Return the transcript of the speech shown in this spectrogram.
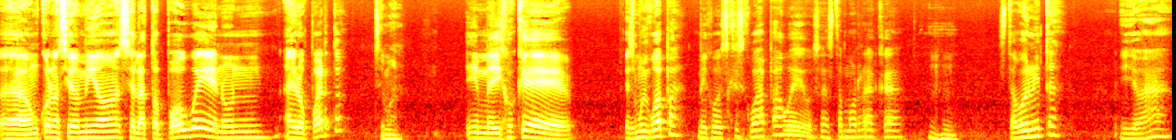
a un conocido mío se la topó, güey, en un aeropuerto. Simón. Y me dijo que es muy guapa. Me dijo, es que es guapa, güey. O sea, esta morra acá. Está bonita. Y yo, ah.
